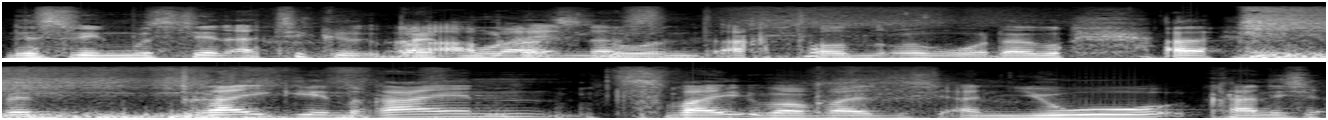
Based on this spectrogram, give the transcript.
deswegen musst du den Artikel überarbeiten, das sind 8000 Euro oder so. Aber wenn drei gehen rein, zwei überweise ich an Jo, kann ich,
